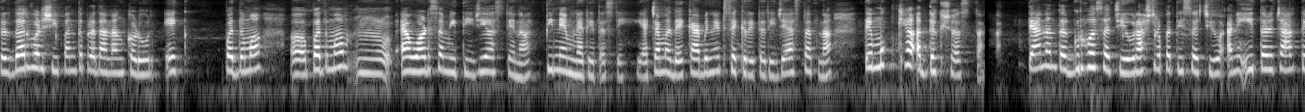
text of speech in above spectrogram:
तर दरवर्षी पंतप्रधानांकडून एक पद्म पद्म अवॉर्ड समिती जी असते ना ती नेमण्यात येत असते. याच्यामध्ये कॅबिनेट सेक्रेटरी जे असतात ना ते मुख्य अध्यक्ष असतात. त्यानंतर गृहसचिव राष्ट्रपती सचिव आणि इतर चार ते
